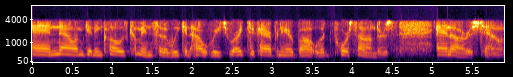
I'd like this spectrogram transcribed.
and now I'm getting clothes come in so that we can outreach right to Carbonear, Botwood, Port Saunders, and Irish Town.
